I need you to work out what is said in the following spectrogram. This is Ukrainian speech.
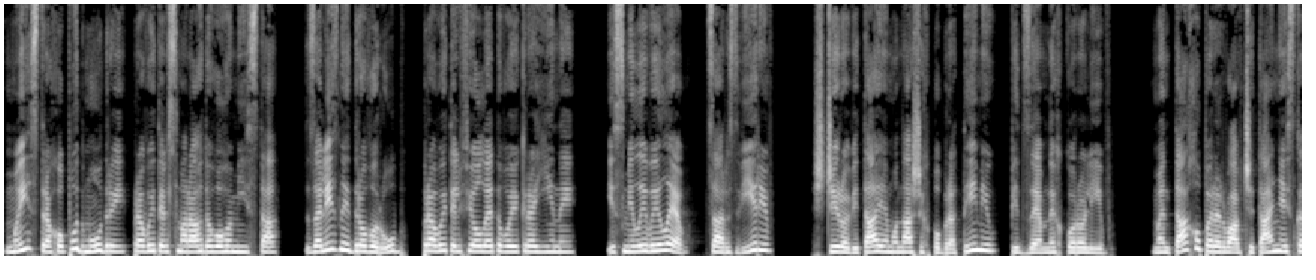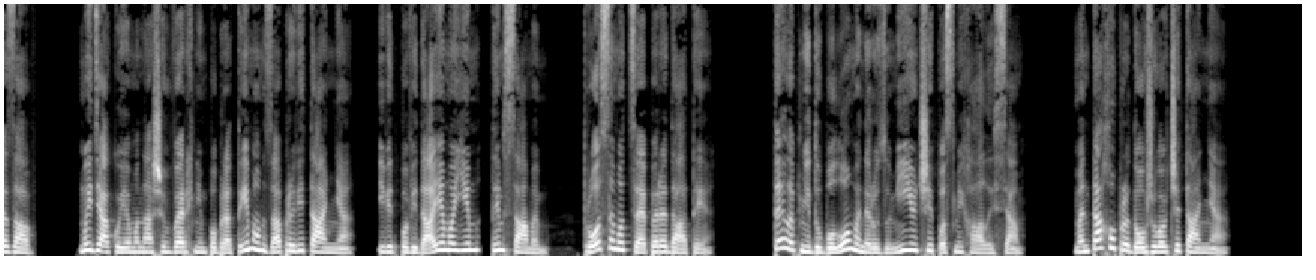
Ми, страхопуд мудрий, правитель смарагдового міста, залізний дроворуб, правитель фіолетової країни, і сміливий лев, цар звірів, щиро вітаємо наших побратимів, підземних королів. Ментахо перервав читання і сказав Ми дякуємо нашим верхнім побратимам за привітання і відповідаємо їм тим самим. Просимо це передати. Телепні дуболоми, не розуміючи, посміхалися. Ментахо продовжував читання.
